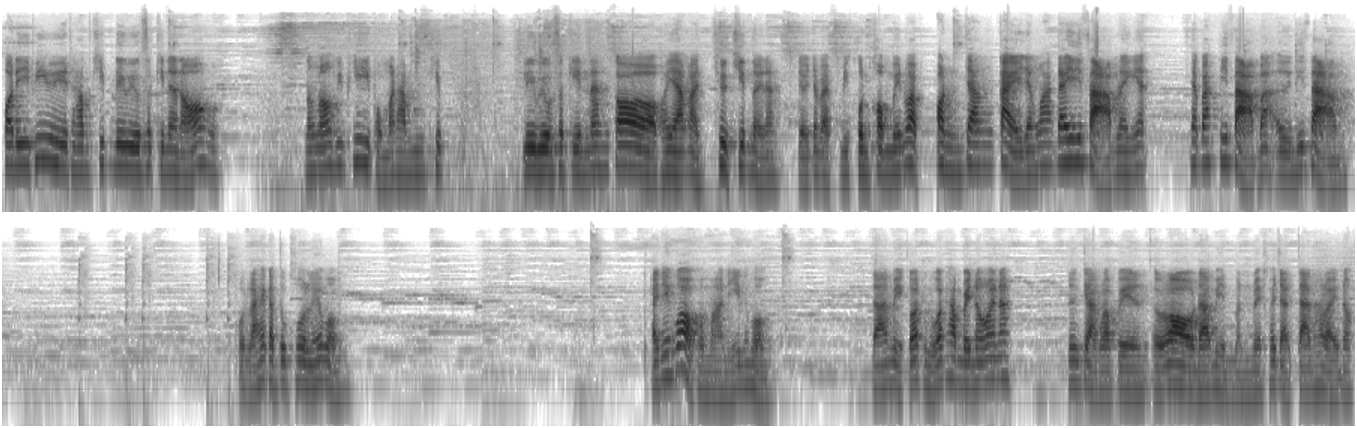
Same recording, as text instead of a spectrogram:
พอดีพี่ทำคลิปรีวิวสกินนะน้องน้องๆพี่ๆผมมาทำคลิป รีวิวสกินนะก็พยายามอ่านชื่อคลิปหน่อยนะ เดี๋ยวจะแบบมีคนคอมเมนต์ว่าอ่อนจังไก่จังว่าได้ที่สามอะไรเงี้ยใช่ปะที่สามปะเออที่สามกดไลค์ให้กับทุกคนเลยครับผมไอเทมก็ออกประมาณนี้ครับผมดาเมจก็ถือว่าทำไปน้อยนะ เนื่องจากเราเป็นเออรัลดาเมจมันไม่ค่อยจัดจ้านเท่าไหร่เนาะ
